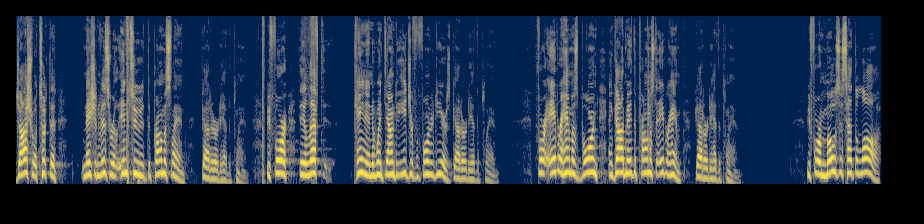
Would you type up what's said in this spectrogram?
Joshua took the nation of Israel into the promised land, God had already had the plan. Before they left Canaan and went down to Egypt for 400 years, God already had the plan. Before Abraham was born and God made the promise to Abraham, God already had the plan. Before Moses had the law,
